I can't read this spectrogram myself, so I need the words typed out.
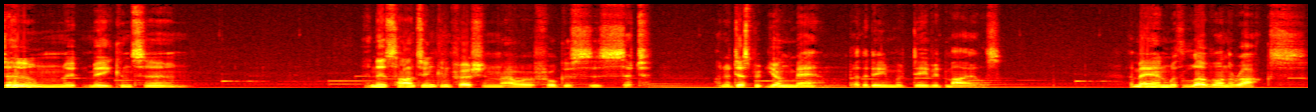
to whom it may concern. In this haunting confession, our focus is set on a desperate young man by the name of David Miles. A man with love on the rocks.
